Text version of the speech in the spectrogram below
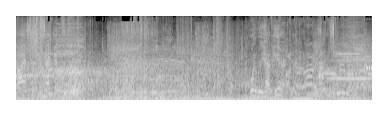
Buy us a few seconds. What do we have here? I've got eyes on a screamer.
